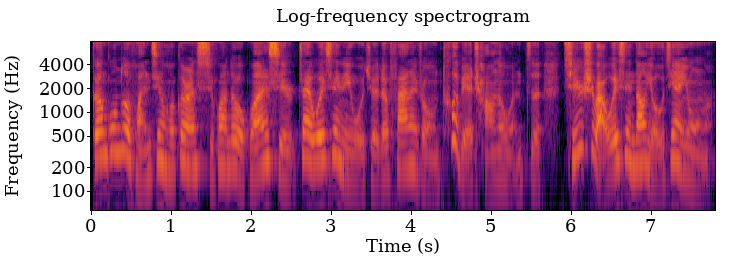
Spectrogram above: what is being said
跟工作环境和个人习惯都有关系。在微信里，我觉得发那种特别长的文字，其实是把微信当邮件用了。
